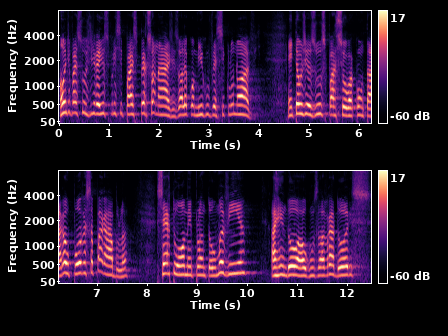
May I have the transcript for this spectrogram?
onde vai surgir aí os principais personagens. Olha comigo o versículo 9. Então Jesus passou a contar ao povo essa parábola Certo homem plantou uma vinha, arrendou a alguns lavradores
